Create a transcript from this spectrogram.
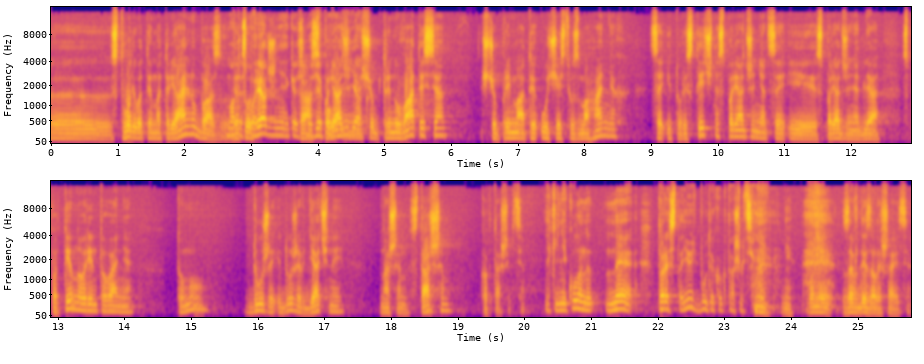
е, створювати матеріальну базу. Мати для того- спорядження якесь, так, без якого спорядження, ніяк. щоб тренуватися, щоб приймати участь у змаганнях. Це і туристичне спорядження, це і спорядження для спортивного орієнтування. Тому дуже і дуже вдячний нашим старшим кокташівцям. Які ніколи не, перестають бути кокташівцями. Ні, ні, вони завжди залишаються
